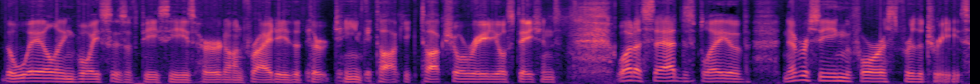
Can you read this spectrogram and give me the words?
the wailing voices of PCs heard on Friday the 13th talk, talk show radio stations. What a sad display of never seeing the forest for the trees.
